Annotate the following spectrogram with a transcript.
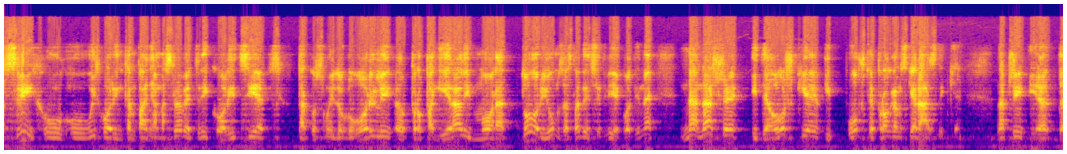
svih u, u izbornim kampanjama, sve ove tri koalicije, tako smo i dogovorili, e, propagirali moratorium za sljedeće dvije godine na naše ideološke i uopšte programske razlike. znači, e, da,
